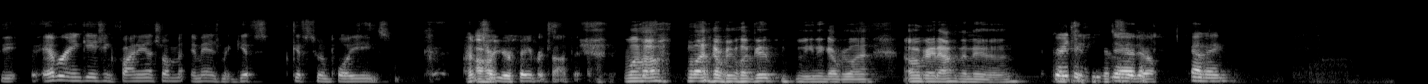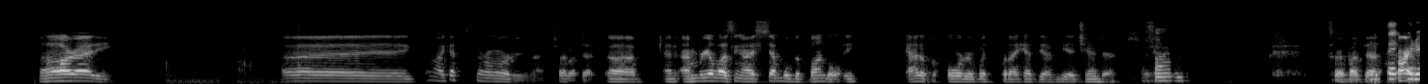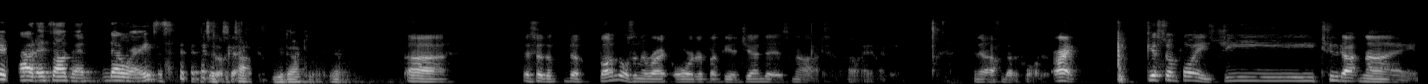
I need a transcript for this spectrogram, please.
the ever engaging financial ma- management gifts, gifts to employees. I'm All sure right. your favorite topic. Well, have fun, everyone. Good meeting, everyone. Have a great afternoon. Great to meet you, See you, Derek. Daryl. Coming. All righty. Uh, oh, I got this in the wrong order tonight. Sorry about that. Uh, and I'm realizing I assembled the bundle in, out of order with what I had on the agenda. Fine. Sorry about that. They All right. figured it out. It's all good. No worries. It's at okay. the top of your document. Yeah. Uh, so the, the bundle's in the right order, but the agenda is not. Oh, anyway, in the alphabetical order. All right. Gifts to employees, G 2.9.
